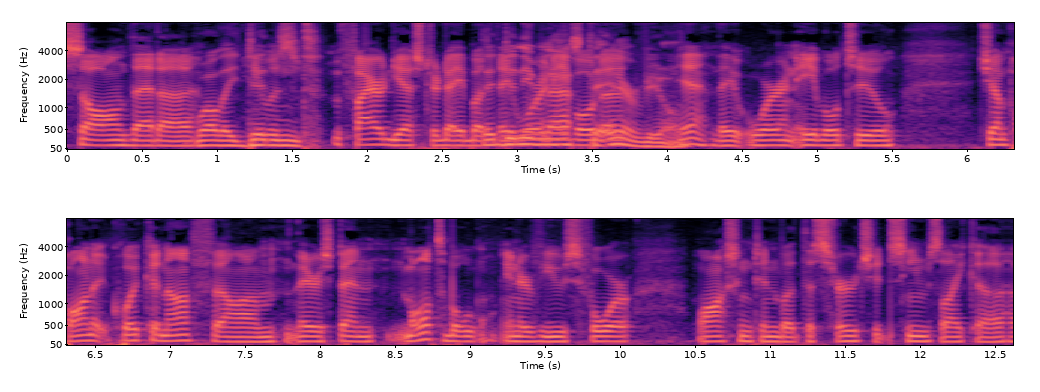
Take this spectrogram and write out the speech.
saw that uh, well, they he was didn't- fired yesterday, but they they, didn't even ask able to interview him. Yeah, they weren't able to jump on it quick enough. Um, there's been multiple interviews for Washington, but the search it seems like uh,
